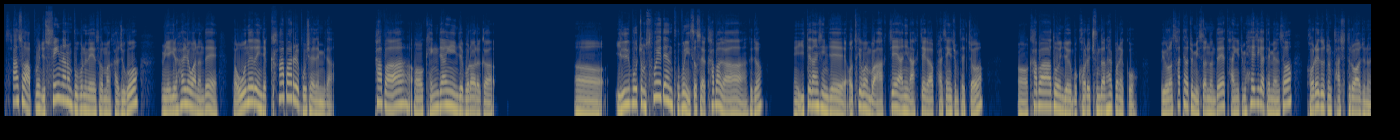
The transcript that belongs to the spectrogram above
사서 앞으로 이제 수익 나는 부분에 대해서만 가지고 좀 얘기를 하려고 하는데 자, 오늘은 이제 카바를 보셔야 됩니다. 카바 어, 굉장히 이제 뭐라 그럴까 어, 일부 좀 소외된 부분이 있었어요. 카바가 그죠? 예, 이때 당시 이제 어떻게 보면 뭐 악재 아닌 악재가 발생이 좀 됐죠. 어, 카바도 이제 뭐 거래 중단할 뻔했고 이런 사태가 좀 있었는데 다행히 좀 해지가 되면서 거래도 좀 다시 들어와주는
